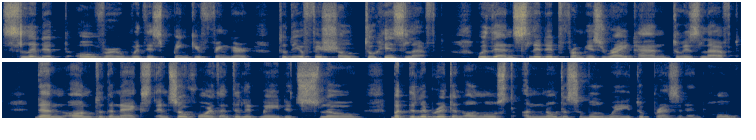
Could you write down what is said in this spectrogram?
slid it over with his pinky finger to the official to his left, who then slid it from his right hand to his left then on to the next, and so forth until it made its slow but deliberate and almost unnoticeable way to President Hu.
